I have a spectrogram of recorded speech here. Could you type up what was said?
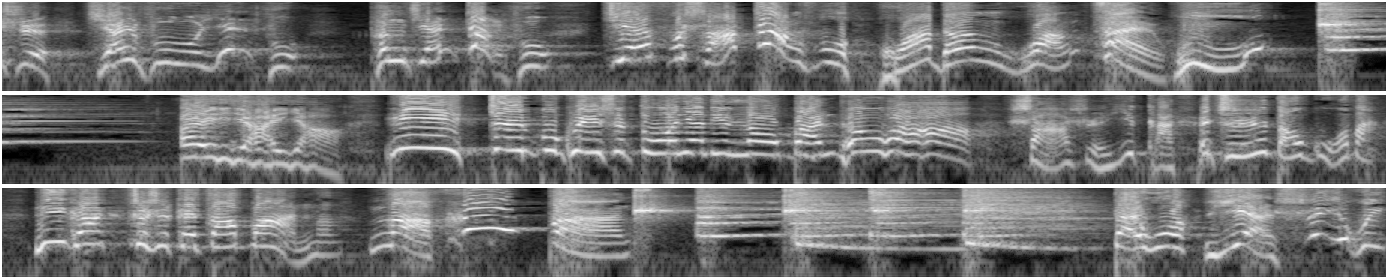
是奸夫淫妇碰见丈夫？奸夫杀丈夫，花灯枉在屋。哎呀呀，你真不愧是多年的老板头啊！啥事一看知道过半，你看这是该咋办呢？那好办，待我验尸一回，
